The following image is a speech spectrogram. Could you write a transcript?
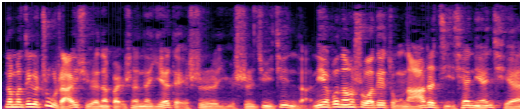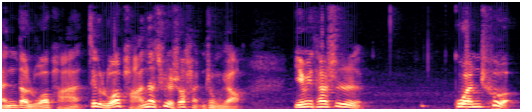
那么这个住宅学呢，本身呢也得是与时俱进的，你也不能说的总拿着几千年前的罗盘。这个罗盘呢确实很重要，因为它是观测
